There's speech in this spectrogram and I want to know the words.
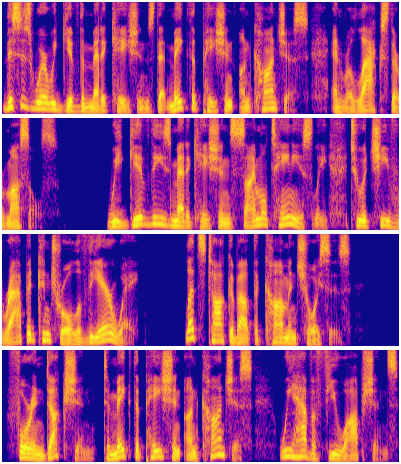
This is where we give the medications that make the patient unconscious and relax their muscles. We give these medications simultaneously to achieve rapid control of the airway. Let's talk about the common choices. For induction, to make the patient unconscious, we have a few options.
